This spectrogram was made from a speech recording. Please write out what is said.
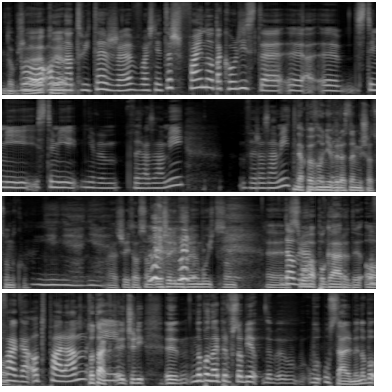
Dobrze, bo on ja- na Twitterze właśnie też fajną taką listę y, y, z, tymi, z tymi, nie wiem, wyrazami. Wyrazami? na Tak pewno nie wyrazami szacunku. Nie, nie, nie. Czyli to są, jeżeli możemy mówić, to są Dobra. słowa pogardy. O. Uwaga, odpalam. To tak, i... y, czyli, y, no bo najpierw sobie y, ustalmy, no bo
